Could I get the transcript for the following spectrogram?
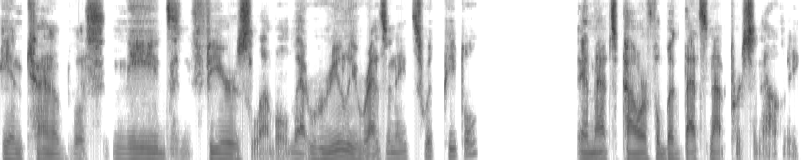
in kind of this needs and fears level that really resonates with people. And that's powerful, but that's not personality.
